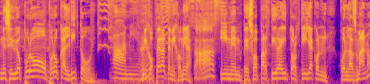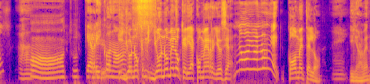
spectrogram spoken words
me sirvió puro, puro caldito, güey. Ah, mira. Me dijo, espérate, mijo, mira. Sas. Y me empezó a partir ahí tortilla con, con las manos. Ajá. Oh, tú- Qué rico, ¿no? Y yo no, yo no me lo quería comer. Yo decía, no, yo no, eh, cómetelo. Eh. Y yo, a ver,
